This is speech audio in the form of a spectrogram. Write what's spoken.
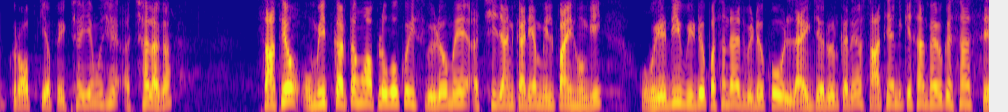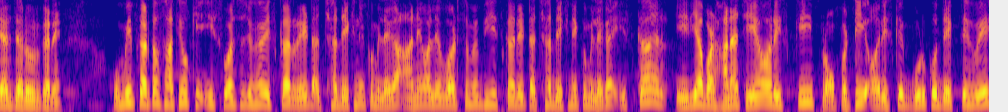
क्रॉप की अपेक्षा ये मुझे अच्छा लगा। साथियों, उम्मीद करता हूँ आप लोगों को इस वीडियो में अच्छी जानकारियाँ मिल पाई होंगी। यदि वीडियो पसंद आए तो वीडियो को लाइक ज़रूर करें और साथ ही अन्य किसान भाइयों के साथ शेयर ज़रूर करें। उम्मीद करता हूँ साथियों कि इस वर्ष जो है इसका रेट अच्छा देखने को मिलेगा। आने वाले वर्ष में भी इसका रेट अच्छा देखने को मिलेगा। इसका एरिया बढ़ाना चाहिए और इसकी प्रॉपर्टी और इसके गुड़ को देखते हुए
